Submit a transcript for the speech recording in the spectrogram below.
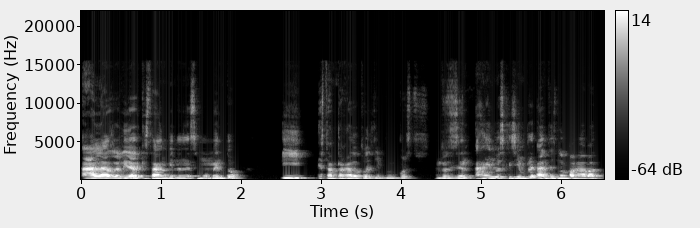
a la realidad que estaban viendo en ese momento y están pagando todo el tiempo impuestos. Entonces dicen, ay, no es que siempre, antes no pagaba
